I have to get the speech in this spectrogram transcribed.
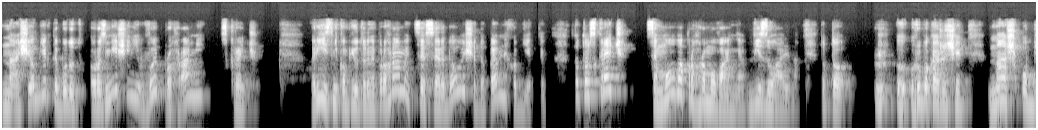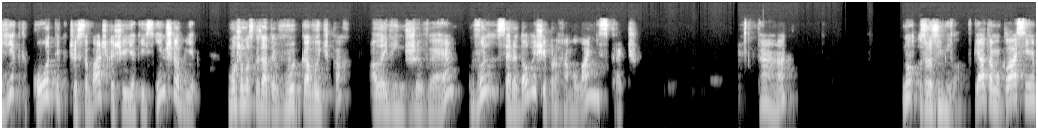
наші об'єкти будуть розміщені в програмі Scratch. Різні комп'ютерні програми це середовище до певних об'єктів. Тобто, Scratch – це мова програмування візуальна. Тобто, грубо кажучи, наш об'єкт, котик чи собачка, чи якийсь інший об'єкт, можемо сказати в кавичках, але він живе в середовищі програмування Scratch. Так. Ну, зрозуміло. В п'ятому класі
